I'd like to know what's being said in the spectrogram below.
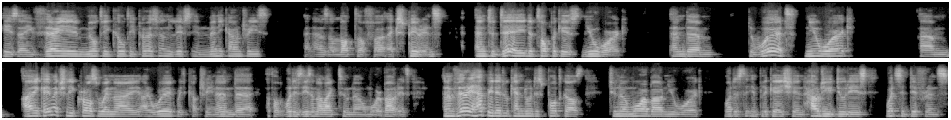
is a very multi-culti person, lives in many countries, and has a lot of uh, experience. And today the topic is new work. And um, the word new work, um, I came actually across when I, I worked with Katrina, and uh, I thought, what is this? And I'd like to know more about it. And I'm very happy that we can do this podcast to know more about new work. What is the implication? How do you do this? What's the difference?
